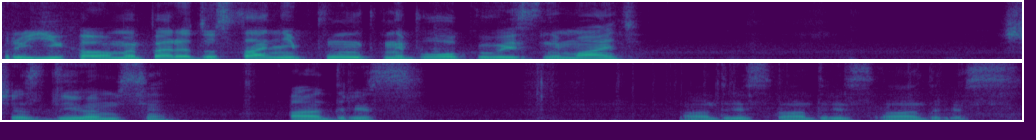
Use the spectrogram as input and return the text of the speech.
Приїхали ми перед останній пункт, не було коли знімати. Зараз дивимося. Адрес. Адрес, адрес, адрес.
